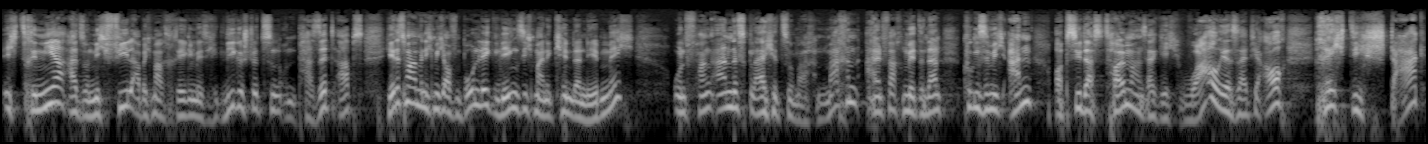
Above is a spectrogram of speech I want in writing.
Ich trainiere, also nicht viel, aber ich mache regelmäßig Liegestützen und ein paar Sit-Ups. Jedes Mal, wenn ich mich auf den Boden lege, legen sich meine Kinder neben mich und fangen an, das Gleiche zu machen. Machen einfach mit. Und dann gucken sie mich an, ob sie das toll machen. Sage ich, wow, ihr seid ja auch richtig stark.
